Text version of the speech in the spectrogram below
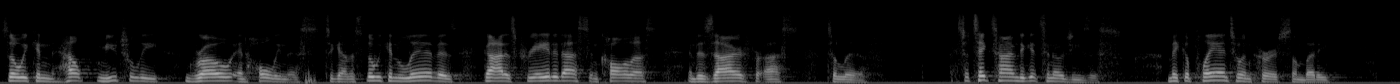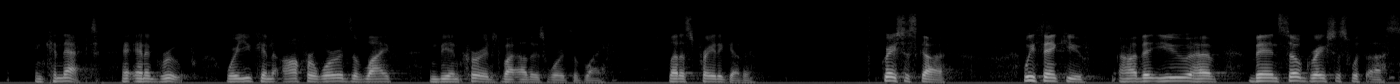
so we can help mutually grow in holiness together, so that we can live as God has created us and called us and desired for us to live. So take time to get to know Jesus. Make a plan to encourage somebody and connect in a group where you can offer words of life and be encouraged by others' words of life. Let us pray together. Gracious God, we thank you uh, that you have been so gracious with us.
